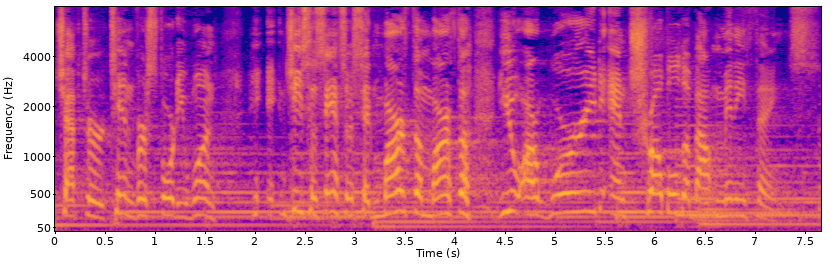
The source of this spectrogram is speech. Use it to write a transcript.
chapter 10, verse 41, he, Jesus answered said, Martha, Martha, you are worried and troubled about many things.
